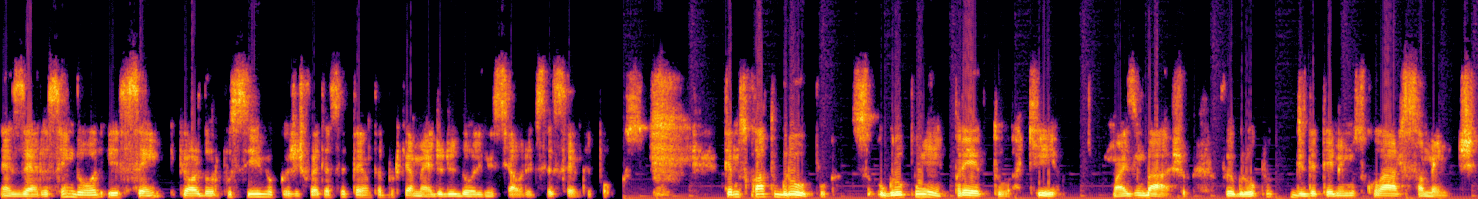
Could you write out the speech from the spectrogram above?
né, 0 sem dor e 100 pior dor possível, a gente foi até 70 porque a média de dor inicial era de 60 e poucos. Temos quatro grupos. O grupo 1, um, preto, aqui, mais embaixo, foi o grupo de DTM muscular somente.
